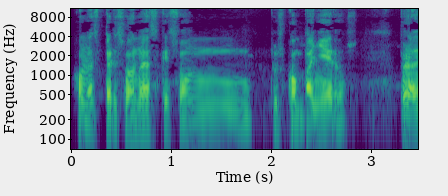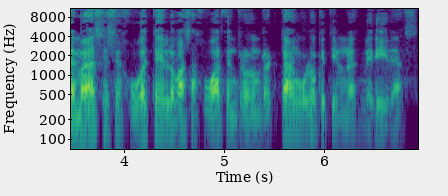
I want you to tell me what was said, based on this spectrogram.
con las personas que son tus compañeros. Pero además ese juguete lo vas a jugar dentro de un rectángulo que tiene unas medidas.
